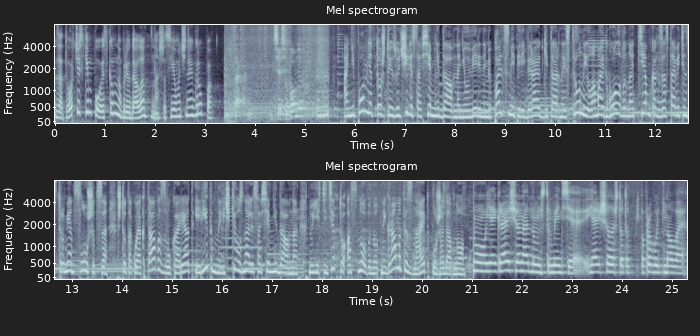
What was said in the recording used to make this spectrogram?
За творческим поиском наблюдала наша съемочная группа. Так, все все помнят? Они помнят то, что изучили совсем недавно. Неуверенными пальцами перебирают гитарные струны и ломают голову над тем, как заставить инструмент слушаться. Что такое октава, звукоряд и ритм, новички узнали совсем недавно. Но есть и те, кто основы нотной грамоты знает уже давно. Ну, я играю еще на одном инструменте. Я решила что-то попробовать новое.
